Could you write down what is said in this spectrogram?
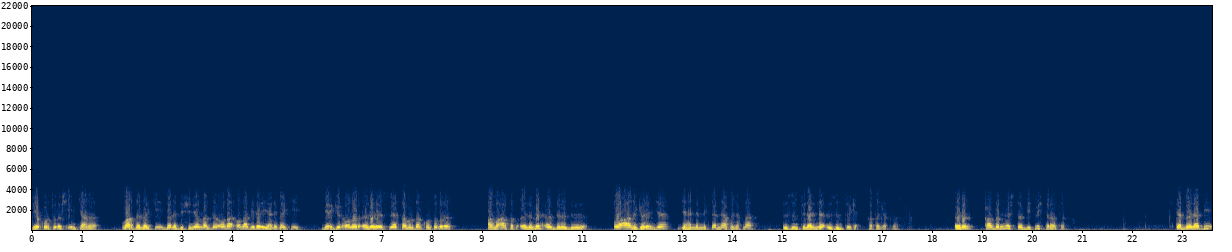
bir kurtuluş imkanı vardı belki böyle düşünüyorlardı. Ola, olabilir yani. Belki bir gün olur ölürüz ve buradan kurtuluruz. Ama artık ölümün öldürüldüğü o anı görünce cehennemlikler ne yapacaklar? Üzüntülerine üzüntü katacaklar. Ölüm kaldırılmıştır, bitmiştir artık. İşte böyle bir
